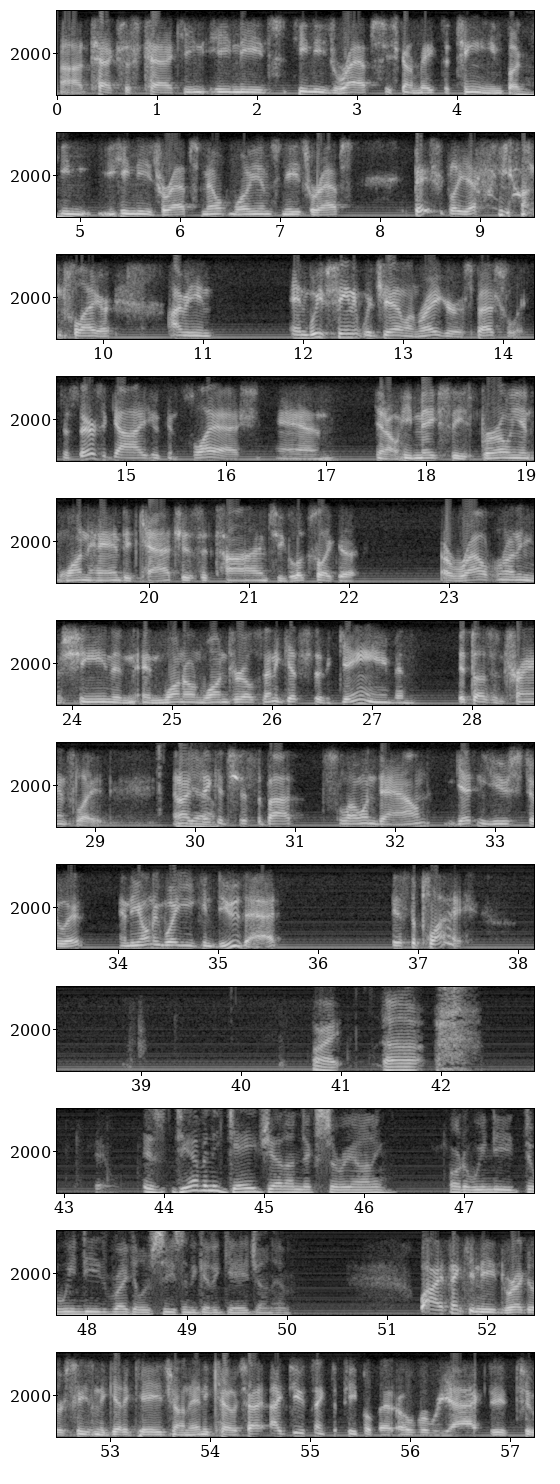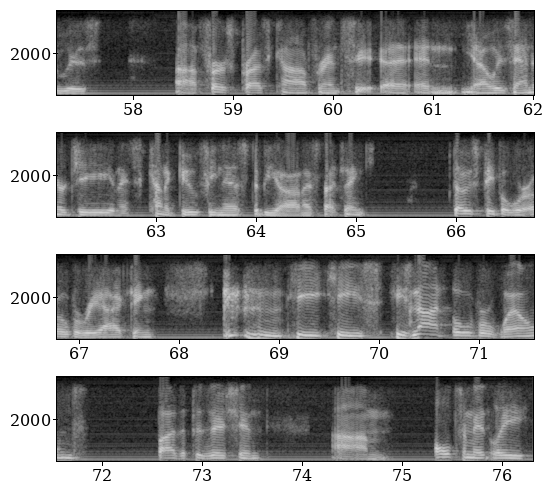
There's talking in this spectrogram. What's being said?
uh, Texas Tech. He he needs he needs reps. He's going to make the team, but he he needs reps. Milton Williams needs reps. Basically, every young player. I mean, and we've seen it with Jalen Reagor especially, because there's a guy who can flash, and you know he makes these brilliant one-handed catches at times. He looks like a a route running machine in, in one-on-one drills. Then he gets to the game, and it doesn't translate. And I Yeah. think it's just about slowing down, getting used to it, and the only way you can do that is to play. All right. Uh, is do you have any gauge yet on Nick Sirianni, or do we need do we need regular season to get a gauge on him? Well, I think you need regular season to get a gauge on any coach. I, I do think the people that overreacted to his uh, first press conference uh, and you know his energy and his kind of goofiness, to be honest, I think those people were overreacting. he he's he's not overwhelmed by the position. Um, ultimately,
